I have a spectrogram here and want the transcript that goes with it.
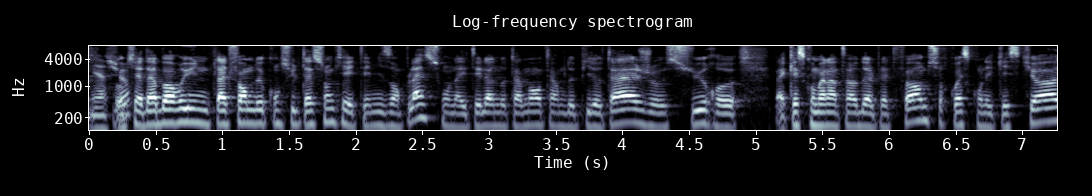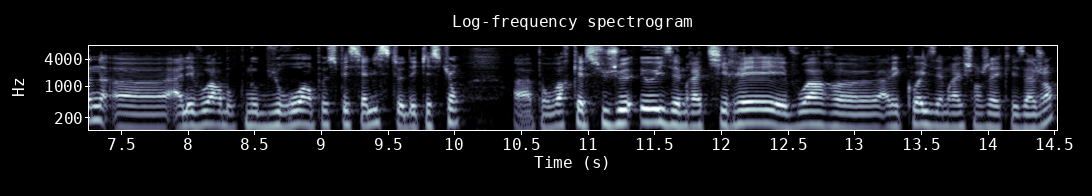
Donc il y a d'abord eu une plateforme de consultation qui a été mise en place, où on a été là notamment en termes de pilotage euh, sur euh, bah, qu'est-ce qu'on met à l'intérieur de la plateforme, sur quoi est-ce qu'on les questionne, euh, aller voir donc nos bureaux un peu spécialistes des questions pour voir quels sujets eux ils aimeraient tirer et voir avec quoi ils aimeraient échanger avec les agents.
